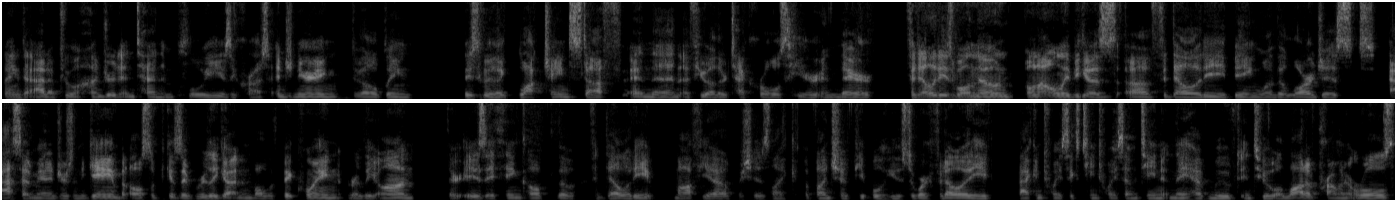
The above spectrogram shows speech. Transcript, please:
planning to add up to 110 employees across engineering, developing basically like blockchain stuff, and then a few other tech roles here and there. Fidelity is well known, well, not only because of Fidelity being one of the largest asset managers in the game, but also because they've really gotten involved with Bitcoin early on. There is a thing called the Fidelity Mafia, which is like a bunch of people who used to work Fidelity back in 2016, 2017, and they have moved into a lot of prominent roles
